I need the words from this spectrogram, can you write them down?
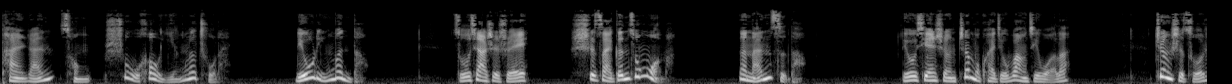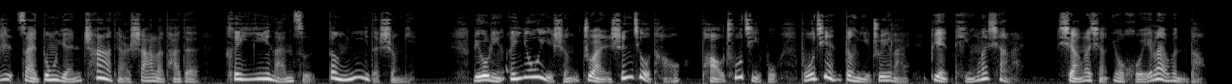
坦然从树后迎了出来。刘玲问道：“足下是谁？是在跟踪我吗？”那男子道：“刘先生这么快就忘记我了？正是昨日在东园差点杀了他的黑衣男子邓毅的声音。”刘玲哎呦一声，转身就逃，跑出几步，不见邓毅追来，便停了下来，想了想，又回来问道：“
